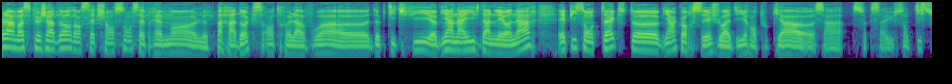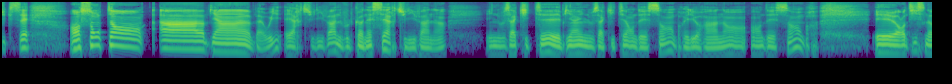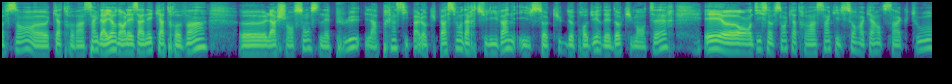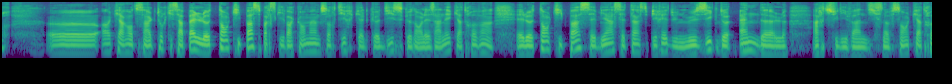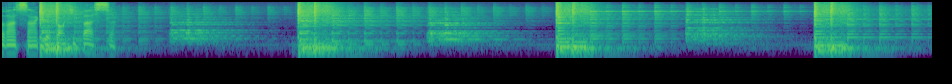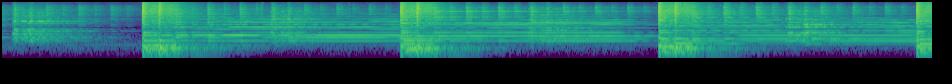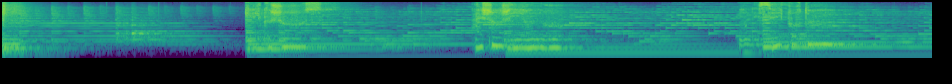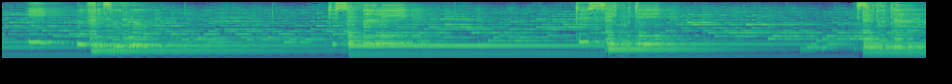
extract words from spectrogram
Voilà, moi ce que j'adore dans cette chanson, c'est vraiment euh, le paradoxe entre la voix euh, de petite fille euh, bien naïve d'Anne Léonard et puis son texte bien corsé, je dois dire. En tout cas, ça, ça a eu son petit succès. En son temps, ah bien, bah oui, et Art Sullivan, vous le connaissez, Art Sullivan, hein il nous a quittés, eh bien, il nous a quittés en décembre, il y aura un an en décembre. Et en 1985, d'ailleurs dans les années 80, euh, la chanson, ce n'est plus la principale occupation d'Art Sullivan. Il s'occupe de produire des documentaires. Et euh, en 1985, il sort un 45 tours. Euh, un 45 tours qui s'appelle Le temps qui passe parce qu'il va quand même sortir quelques disques dans les années 80. Et Le temps qui passe, eh bien, c'est inspiré d'une musique de Handel, Art Sullivan, 1985. Le temps qui passe. C'est trop tard,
